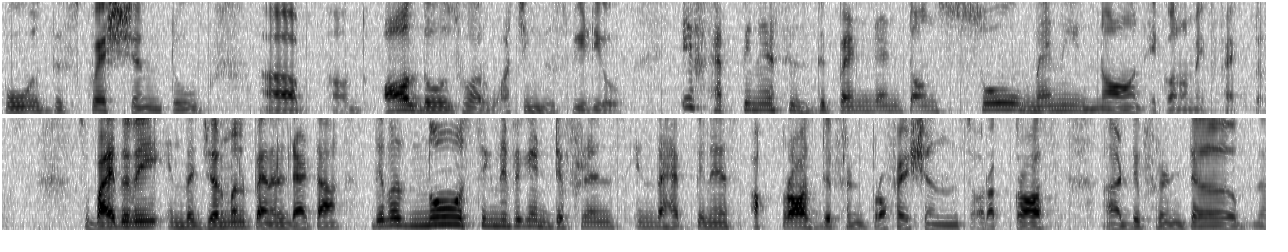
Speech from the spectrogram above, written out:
pose this question to uh, all those who are watching this video. If happiness is dependent on so many non-economic factors. So, by the way in the German panel data there was no significant difference in the happiness across different professions or across uh, different uh, uh,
